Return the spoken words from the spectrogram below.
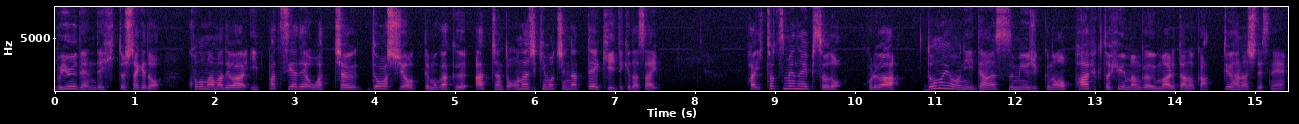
武勇伝でヒットしたけどこのままでは一発屋で終わっちゃうどうしようってもがくあっちゃんと同じ気持ちになって聞いてください。はい1つ目のエピソードこれはどのようにダンスミュージックのパーフェクトヒューマンが生まれたのかっていう話ですね。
